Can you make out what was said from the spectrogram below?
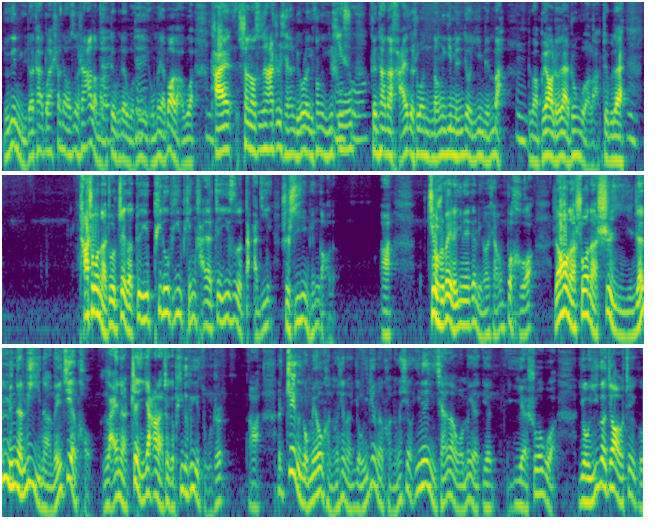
有一个女的，她不还上吊自杀了嘛？对不对？我们我们也报道过，她还上吊自杀之前留了一封遗书，跟她的孩子说：“能移民就移民吧，对吧？不要留在中国了，对不对？”他说呢，就是这个对于 P2P 平台的这一次打击是习近平搞的，啊，就是为了因为跟李克强不和，然后呢说呢是以人民的利益呢为借口来呢镇压了这个 P2P 组织。啊，这个有没有可能性呢？有一定的可能性，因为以前呢，我们也也也说过，有一个叫这个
